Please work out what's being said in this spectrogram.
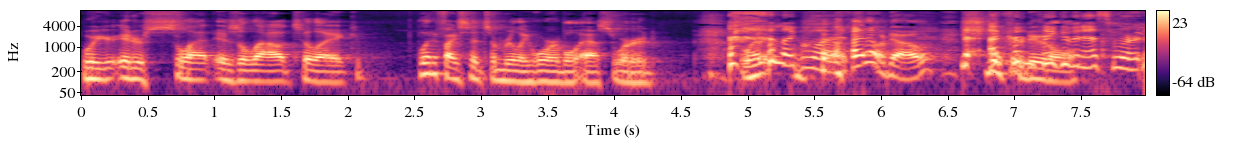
Where your inner slut is allowed to like. What if I said some really horrible S word? What, Like what? I don't know. I couldn't think of an S word.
